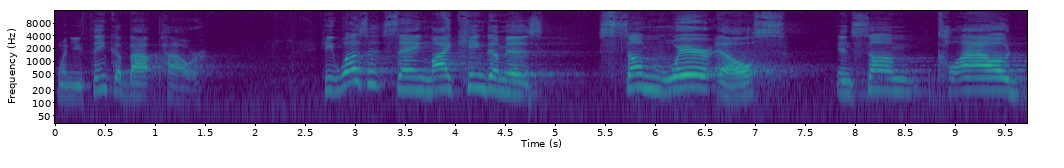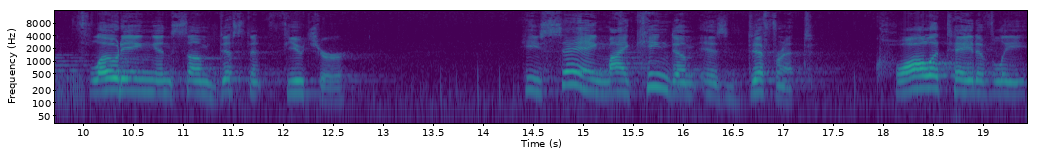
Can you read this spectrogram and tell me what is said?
when you think about power. He wasn't saying, My kingdom is somewhere else in some cloud floating in some distant future. He's saying, My kingdom is different, qualitatively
